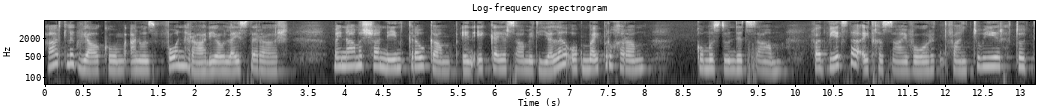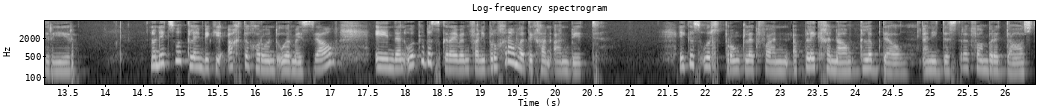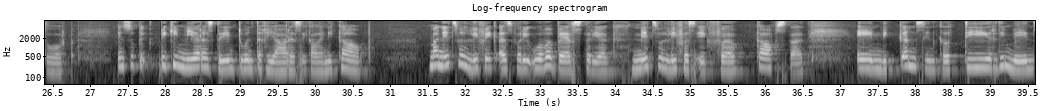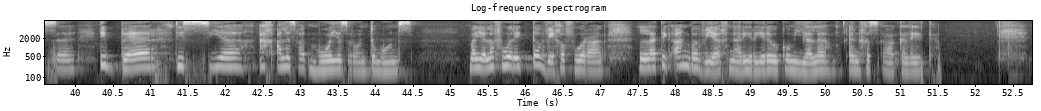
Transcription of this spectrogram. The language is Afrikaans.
Hartlik welkom aan ons Von Radio luisteraars. My naam is Shanine Kroukamp en ek kuier saam met julle op my program Kom ons doen dit saam wat weksdae uitgesaai word van 2 tot 3. Nou net so 'n klein bietjie agtergrond oor myself en dan ook 'n beskrywing van die program wat ek gaan aanbied. Ek is oorspronklik van 'n plek genaamd Klipdel in die distrik van Bredasdorp. En so bietjie meer as 23 jaar is ek al in die Kaap. Maar net so lief ek is vir die Oeverbergstreek, net so lief is ek vir Kaapstad en die kuns en kultuur, die mense, die berg, die see, ag alles wat mooi is rondom ons. Maar julle voor ek te weggevoer raak, laat ek aanbeweeg na die rede hoekom julle ingeskakel het.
